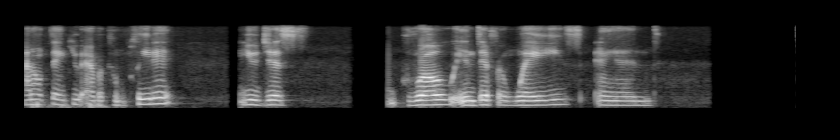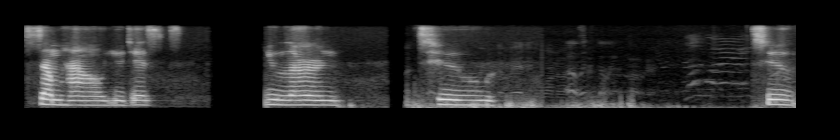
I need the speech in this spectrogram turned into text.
I don't think you ever complete it. You just grow in different ways and somehow you just you learn to to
